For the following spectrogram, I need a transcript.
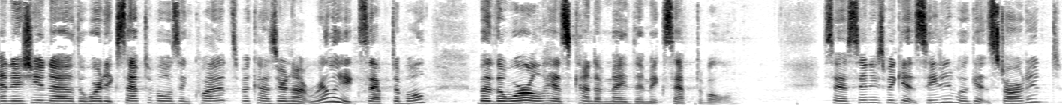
And as you know, the word acceptable is in quotes because they're not really acceptable, but the world has kind of made them acceptable. So as soon as we get seated, we'll get started.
